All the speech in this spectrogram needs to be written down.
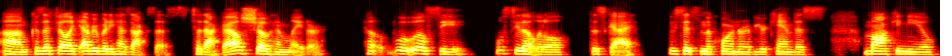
um, because I feel like everybody has access to that guy. I'll show him later. He'll, we'll, we'll see. We'll see that little this guy who sits in the corner of your canvas mocking you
